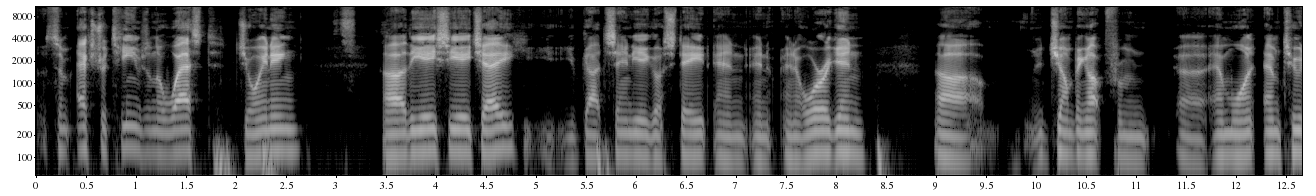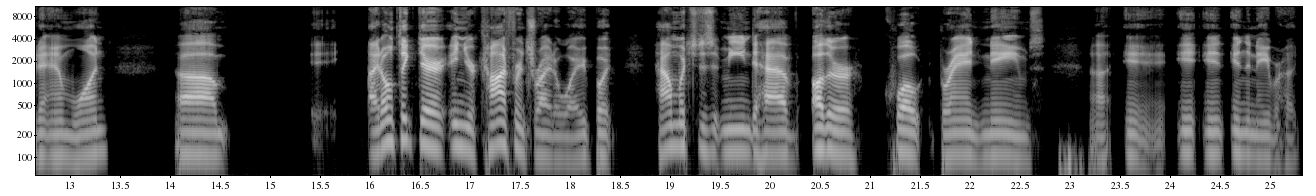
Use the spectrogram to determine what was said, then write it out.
some extra teams in the West joining uh, the ACHA. You've got San Diego State and and, and Oregon uh, jumping up from M1, uh, M2 to M1. Um, I don't think they're in your conference right away, but how much does it mean to have other quote brand names uh, in, in in the neighborhood?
